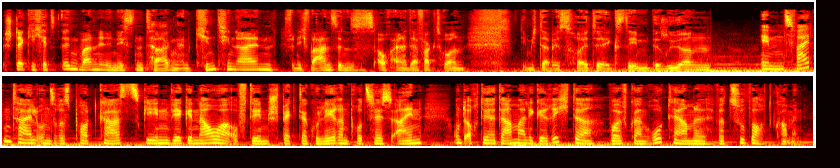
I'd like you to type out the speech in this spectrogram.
stecke ich jetzt irgendwann in den nächsten Tagen ein Kind hinein. Finde ich Wahnsinn. Das ist auch einer der Faktoren, die mich da bis heute extrem berühren. Im zweiten Teil unseres Podcasts gehen wir genauer auf den spektakulären Prozess ein und auch der damalige Richter Wolfgang Rothermel wird zu Wort kommen.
